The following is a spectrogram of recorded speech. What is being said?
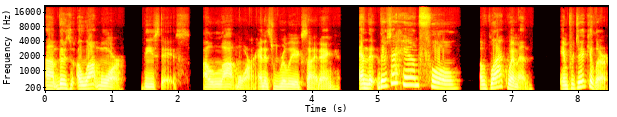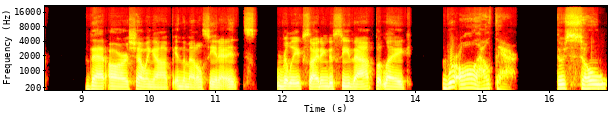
Um, there's a lot more these days, a lot more, and it's really exciting. And th- there's a handful of black women in particular that are showing up in the metal scene, and it's really exciting to see that. But like, we're all out there. There's so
